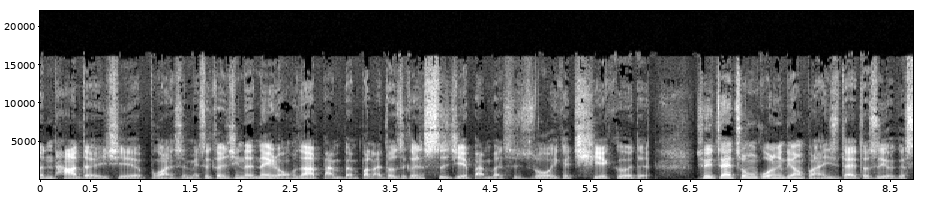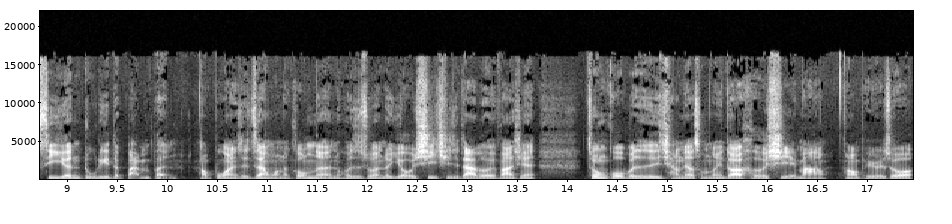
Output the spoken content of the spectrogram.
跟它的一些，不管是每次更新的内容或者它的版本，本来都是跟世界版本是做一个切割的，所以在中国那个地方，本来一直在都是有一个 CN 独立的版本。好，不管是战网的功能，或者说很多游戏，其实大家都会发现，中国不是强调什么东西都要和谐吗？好，比如说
